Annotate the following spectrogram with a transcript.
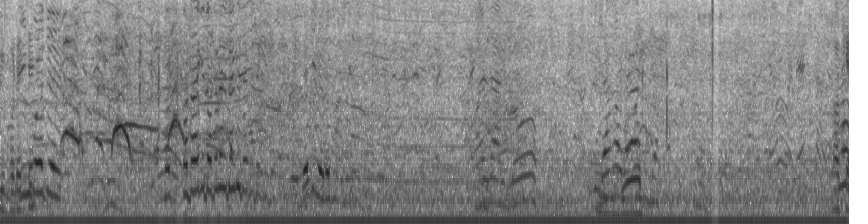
কি পড়েছে? ওকে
